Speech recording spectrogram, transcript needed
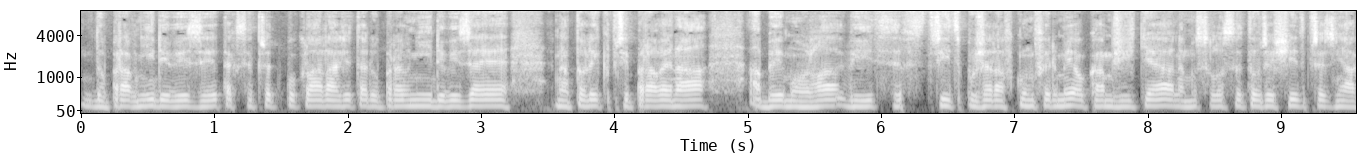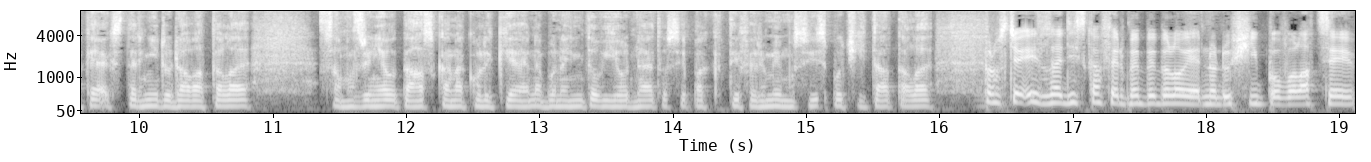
dopravní divizi, tak se předpokládá, že ta dopravní divize je natolik připravená, aby mohla být vstříc požadavkům firmy okamžitě a nemuselo se to řešit přes nějaké externí dodavatele. Samozřejmě otázka, nakolik je nebo není to výhodné, to si pak ty firmy musí spočítat, ale... Prostě i z hlediska firmy by bylo jednodušší povolat si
